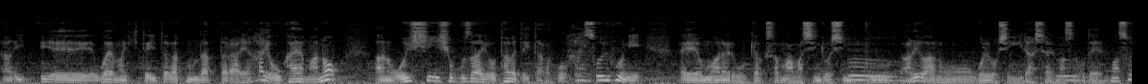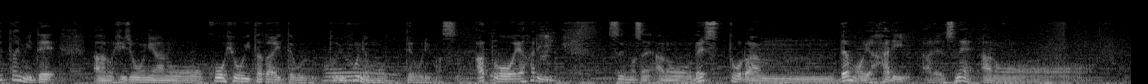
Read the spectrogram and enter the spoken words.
あえー、岡山に来ていただくんだったらやはり岡山のあの美味しい食材を食べていただこうと、はい、そういうふうに、えー、思われるお客様、まあ、新郎新婦、あるいはあのご両親いらっしゃいますので、まあ、そういった意味であの非常にあの好評いただいておるというふうに思っております。あとやはり、すいません。あのレストランでもやはりあれですね。あの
